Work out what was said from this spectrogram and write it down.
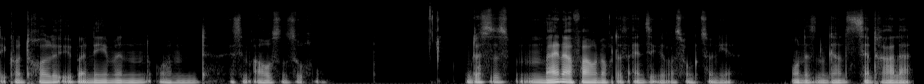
die Kontrolle übernehmen und es im Außen suchen. Und das ist meiner Erfahrung noch das Einzige, was funktioniert. Und das ist ein ganz zentraler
